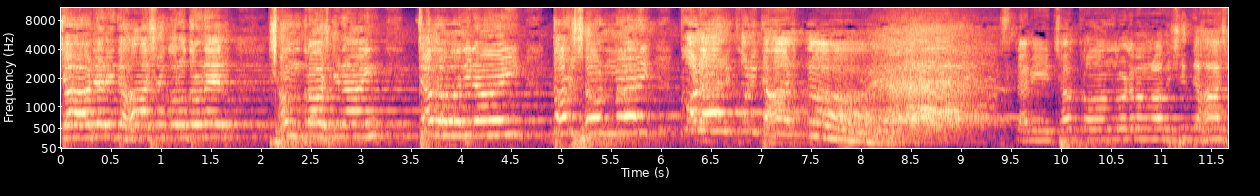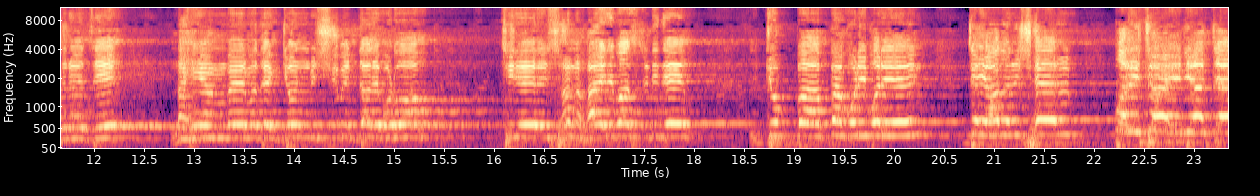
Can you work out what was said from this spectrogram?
যাদের ইতিহাসে কোনো ধরনের সন্ত্রাসী নাই চাঁদাবাদী নাই ইসলামী ছাত্র আন্দোলন বাংলাদেশ ইতিহাস রয়েছে নাহিয়ান ভাইয়ের মধ্যে একজন বিশ্ববিদ্যালয়ে পড়ুয়া চীনের সানহাই ইউনিভার্সিটিতে জুব্বা পাগড়ি পরে যে আদর্শের পরিচয় দিয়েছে,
